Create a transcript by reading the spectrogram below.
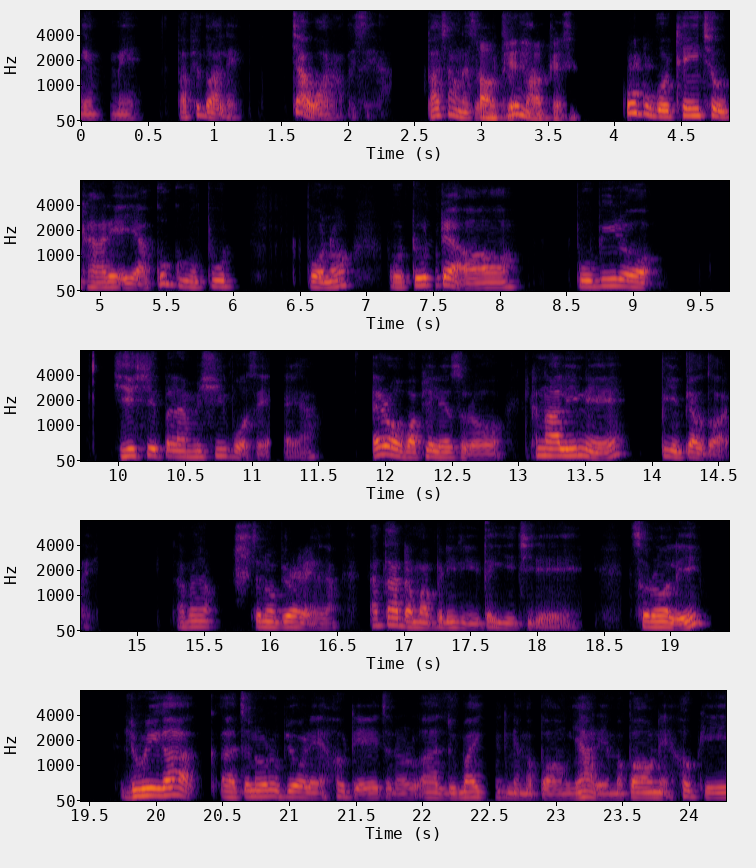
ခင်ပဲဘာဖြစ်သွားလဲကြောက်သွားတာပဲဆရာဘာကြောင့်လဲဆိုဟုတော့တ်ကဲ့သူ့မှာဟုတ်ကဲ့ဆရာကိုကိုကိုထိန်းချုပ်ထားတဲ့အရာကိုကိုကိုပို့ပေါ့နော်ဟိုတိုးတက်အောင်ပို့ပြီးတော့ရေရှည်ပလန်မရှိပေါ့ဆရာအဲ့တော့ဘာဖြစ်လဲဆိုတော့ခဏလေးနဲ့ပြီးရင်ပျောက်သွားတယ်ဒါပေမဲ့ကျွန်တော်ပြောရတယ်အတ္တဓမ္မပဏိတိတိတ်ရေးကြည့်တယ်ဆိုတော့လေ လူတွေကအာကျွန်တော်တို့ပြောတယ်ဟုတ်တယ်ကျွန်တော်တို့အာလူမိုက်နဲ့မပေါင်းရတယ်မပေါင်းနဲ့ဟုတ်ကဲ့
